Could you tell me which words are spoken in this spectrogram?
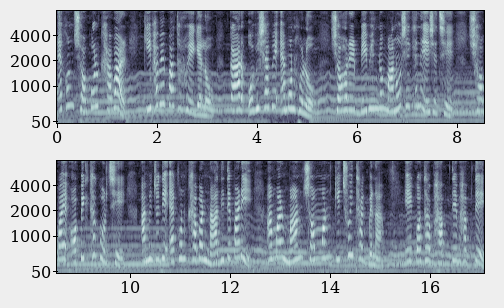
এখন সকল খাবার কীভাবে পাথর হয়ে গেল? কার অভিশাপে এমন হলো? শহরের বিভিন্ন মানুষ এখানে এসেছে। সবাই অপেক্ষা করছে। আমি যদি এখন খাবার না দিতে পারি, আমার মান সম্মান কিছুই থাকবে না। এ কথা ভাবতে ভাবতে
